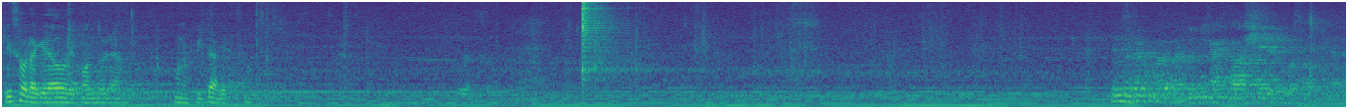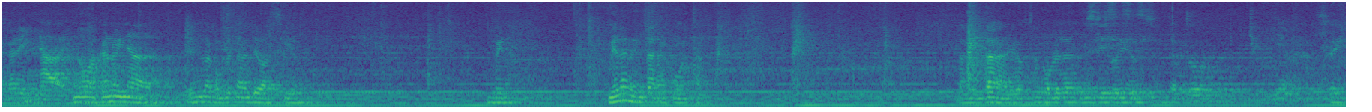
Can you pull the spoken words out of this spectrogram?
Que eso habrá quedado de cuando era un hospital esto. Cosas, acá no hay nada. No, acá no hay nada. Está completamente vacío. Mira. Mira las ventanas cómo están. Las ventanas, digo, están completamente destruidas. Está todo. Sí.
